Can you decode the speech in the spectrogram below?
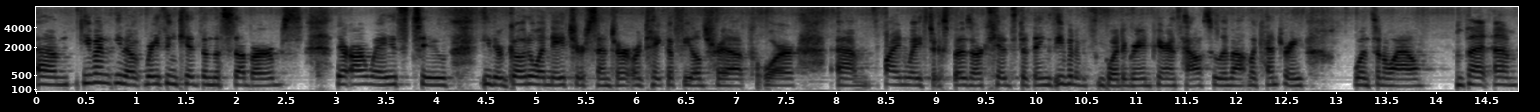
Um, even, you know, raising kids in the suburbs, there are ways to either go to a nature center or take a field trip or um, find ways to expose our kids to things, even if it's going to grandparents' house who live out in the country once in a while. But um,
